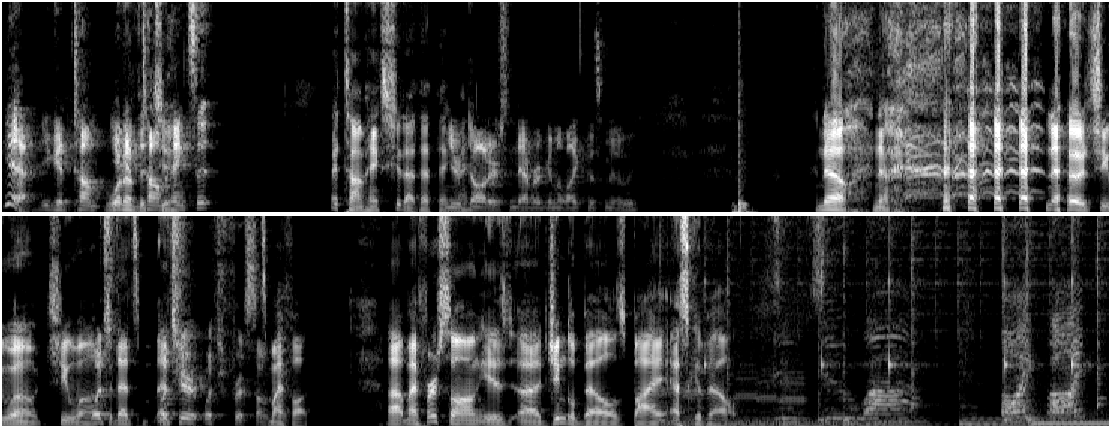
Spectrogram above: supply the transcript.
yeah, you could Tom. You One could of the Tom two. Hanks it. Hey, Tom Hanks, shoot out that thing, Your man. daughter's never gonna like this movie. No, no, no, she won't. She won't. What's but that's what's your what's your first song? It's my fault. Uh, my first song is uh, "Jingle Bells" by Esquivel. Boing, boing.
